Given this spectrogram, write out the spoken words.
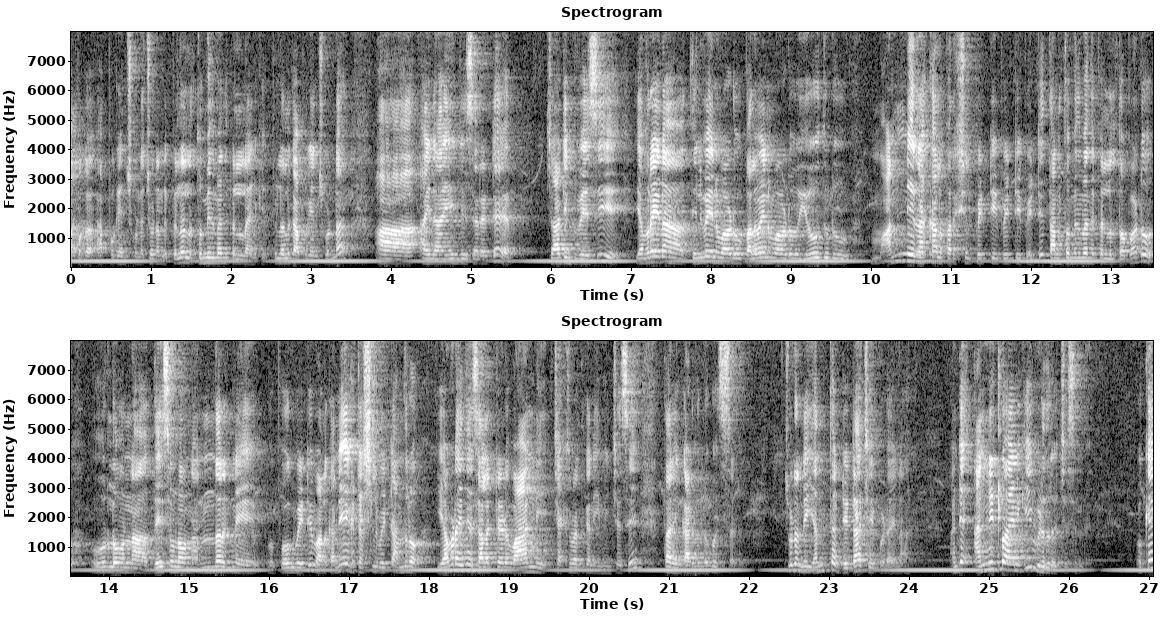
అప్పగ అప్పగించకుండా చూడండి పిల్లలు తొమ్మిది మంది పిల్లలు ఆయనకి. పిల్లలకి అప్పగించకుండా ఆయన ఏం చేశారంటే చాటింపు వేసి ఎవరైనా తెలివైన వాడు బలమైన వాడు యోధుడు అన్ని రకాల పరీక్షలు పెట్టి పెట్టి పెట్టి తన తొమ్మిది మంది పిల్లలతో పాటు ఊర్లో ఉన్న దేశంలో ఉన్న అందరిని పోగుపెట్టి వాళ్ళకి అనేక టెస్టులు పెట్టి అందులో ఎవడైతే సెలెక్ట్ అయ్యాడో వాడిని చక్రవర్తిగా నియమించేసి తను ఇంకా అడవిలోకి వచ్చాడు చూడండి ఎంత డిటాచ్ అయిపోయాడు ఆయన. అంటే అన్నిట్లో ఆయనకి విడుదల వచ్చేసింది. ఓకే?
